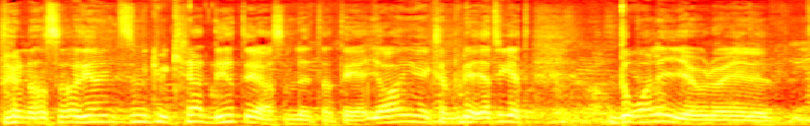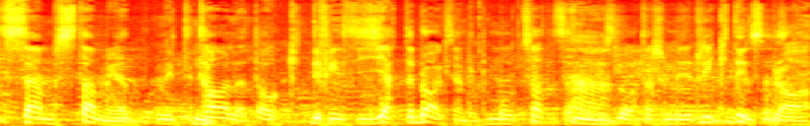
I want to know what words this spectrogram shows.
då är det någon som, och det har inte så mycket med kreddighet att göra som lite att det är. Jag har ju exempel på det. Jag tycker att dålig euro är det sämsta med 90-talet och det finns jättebra exempel på motsatsen. Det finns låtar som är riktigt bra.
